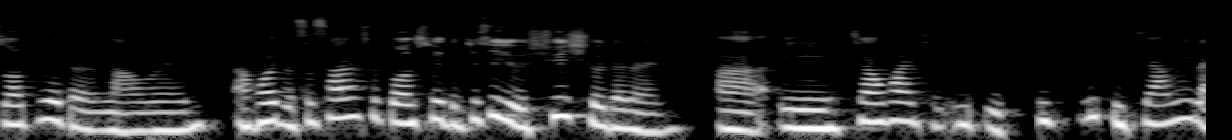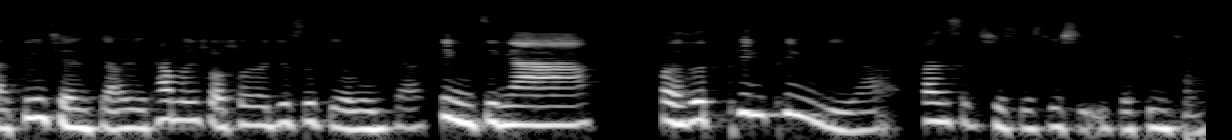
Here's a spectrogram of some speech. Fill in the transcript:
多岁的老人啊，或者是三十多岁的就是有需求的人啊，以交换成一笔一一笔交易了，金钱交易。他们所说的就是给人家定金啊。或者是聘聘礼啊，但是其实就是一个金钱。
